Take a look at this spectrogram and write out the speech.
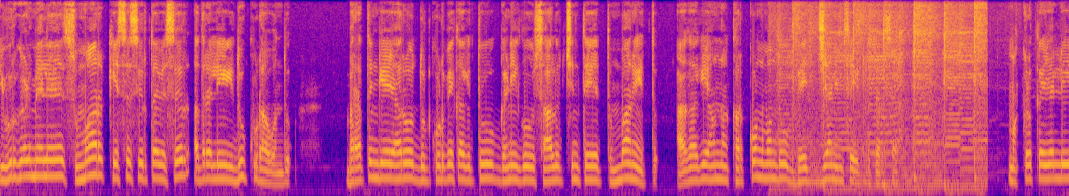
ಇವ್ರುಗಳ ಮೇಲೆ ಸುಮಾರು ಕೇಸಸ್ ಇರ್ತವೆ ಸರ್ ಅದರಲ್ಲಿ ಇದು ಕೂಡ ಒಂದು. ಭರತಂಗೆ ಯಾರೋ ದುಡ್ಡು ಕೊಡಬೇಕಾಗಿತ್ತು. ಗಣಿಗೂ ಸಾಲು ಚಿಂತೆ ತುಂಬಾ ಇತ್ತು. ಹಾಗಾಗಿ ಅವನ್ನ ಕರ್ಕೊಂಡು ಬಂದು ಬೇಜಾನ್ ಹಿಂಸೆ ಇಟ್ಟಿರ್ತಾರೆ ಸರ್ ಮಕ್ಕಳ ಕೈಯಲ್ಲಿ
